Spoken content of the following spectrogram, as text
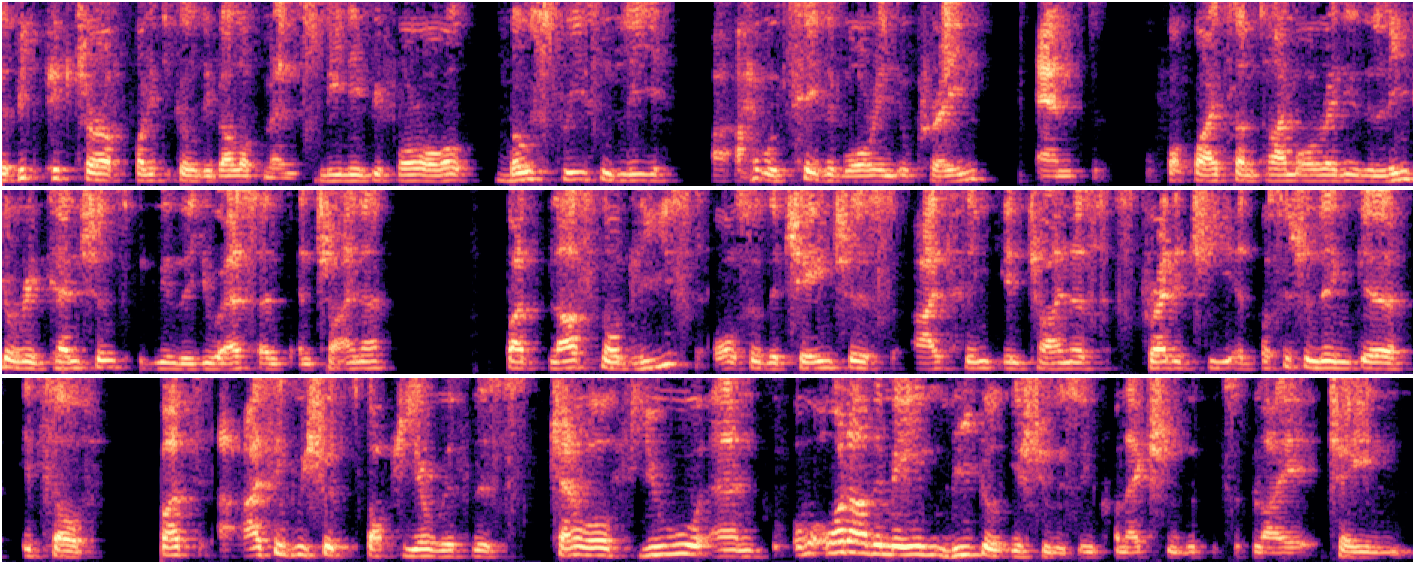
the big picture of political developments, meaning before all, most recently, I would say the war in Ukraine, and for quite some time already the lingering tensions between the US and, and China. But last not least, also the changes, I think, in China's strategy and positioning uh, itself. But I think we should stop here with this general view and what are the main legal issues in connection with the supply chain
